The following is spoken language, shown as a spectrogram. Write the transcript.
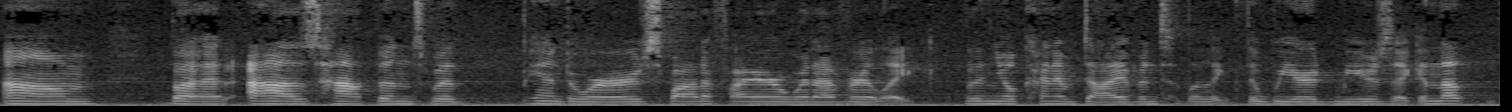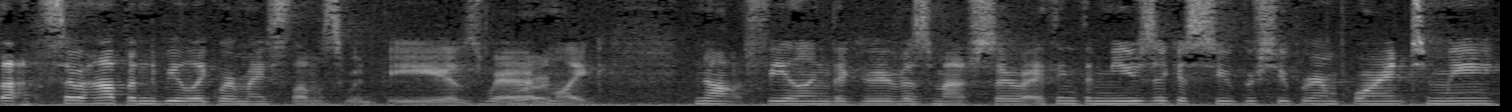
Um, but as happens with Pandora or Spotify or whatever, like then you'll kind of dive into the, like the weird music, and that that so happened to be like where my slumps would be is where I'm like not feeling the groove as much. So I think the music is super super important to me.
